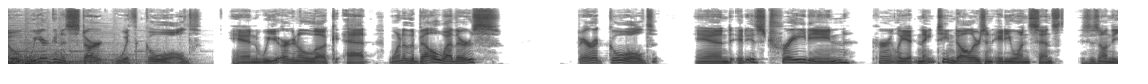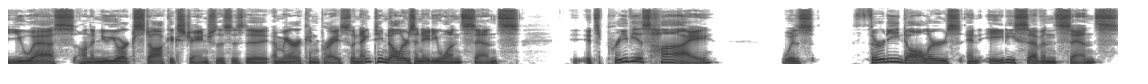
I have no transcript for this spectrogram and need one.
So we are going to start with gold, and we are going to look at one of the bellwethers, Barrick Gold, and it is trading currently at $19.81. This is on the US, on the New York Stock Exchange. This is the American price. So $19.81. Its previous high was $30.87.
